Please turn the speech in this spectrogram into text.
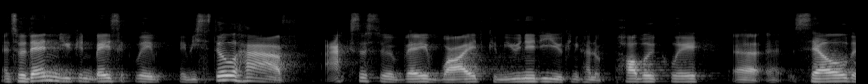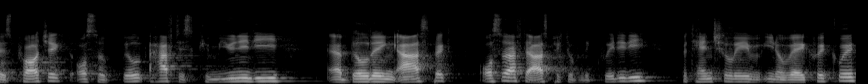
And so then you can basically maybe still have access to a very wide community. You can kind of publicly uh, uh sell this project, also build, have this community uh, building aspect, also have the aspect of liquidity, potentially, you know, very quickly,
